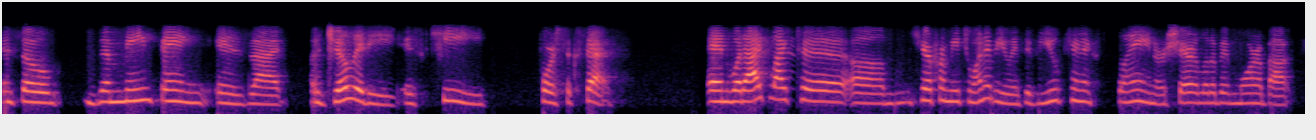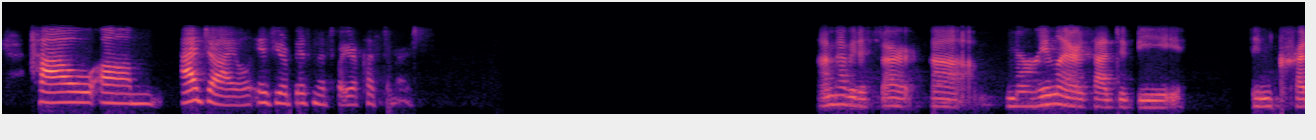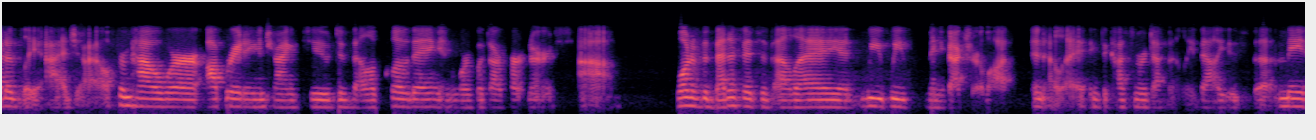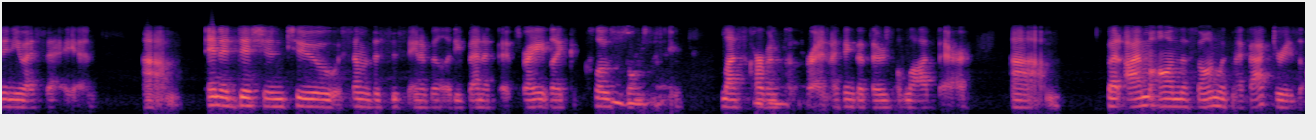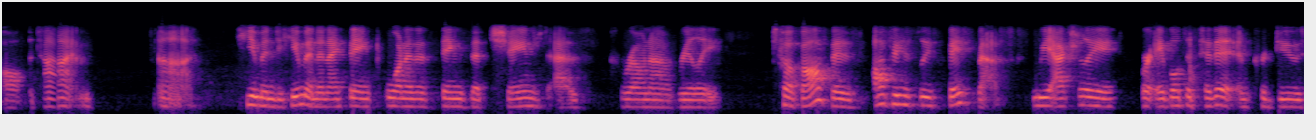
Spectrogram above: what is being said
And so the main thing is that agility is key for success. And what I'd like to um, hear from each one of you is if you can explain or share a little bit more about how um, agile is your business for your customers. I'm happy to start. Um, Marine Layers had to be incredibly agile from how we're operating and trying to develop clothing and work with our partners. Um, one of the benefits of LA, and we, we manufacture a lot in LA. I think the customer definitely values the made in USA. And um, in addition to some of the sustainability benefits, right? Like close mm-hmm. sourcing, less carbon mm-hmm. footprint. I think that there's a lot there. Um, but I'm on the phone with my factories all the time, uh, human to human. And I think one of the things that changed as Corona really took off is obviously face masks. We actually were able to pivot and produce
